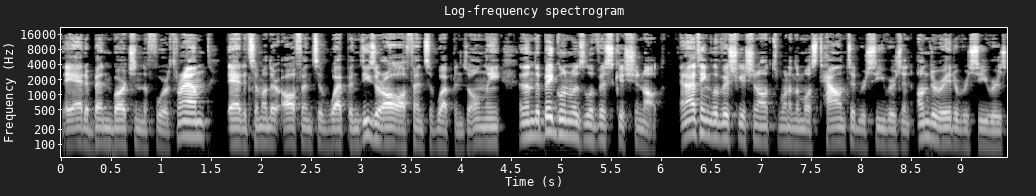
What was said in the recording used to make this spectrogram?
They added Ben Bartch in the fourth round. They added some other offensive weapons. These are all offensive weapons only. And then the big one was Laviska Shenault. And I think Laviska Shenault is one of the most talented receivers and underrated receivers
